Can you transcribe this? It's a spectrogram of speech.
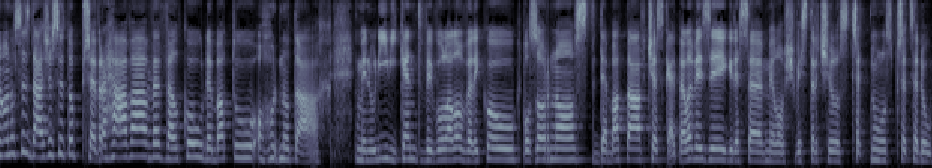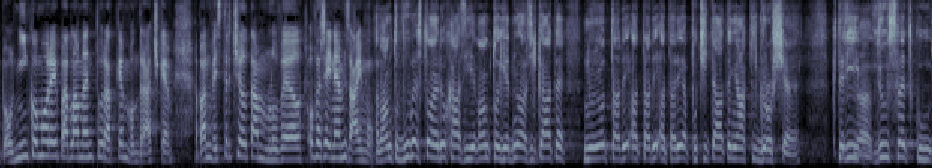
No ono se zdá, že se to převrhává ve velkou debatu o hodnotách. Minulý víkend vyvolalo velikou pozornost debata v české televizi, kde se Miloš Vystrčil střetnul s předsedou dolní komory parlamentu Radkem Vondráčkem a pan Vystrčil tam mluvil o veřejném zájmu. A vám to vůbec to nedochází, je vám to jedno a říkáte, no jo, tady a tady a tady a počítáte nějaký groše, který v důsledku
